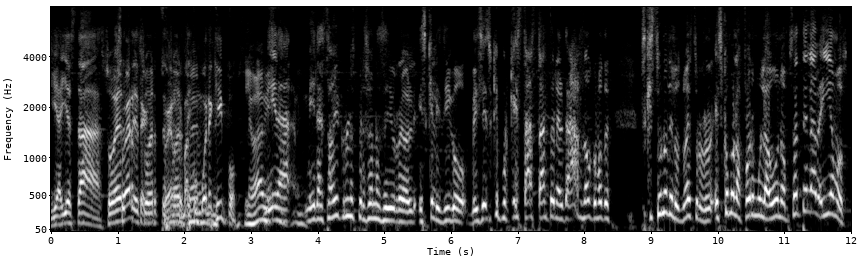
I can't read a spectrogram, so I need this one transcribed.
Y ahí está, suerte, suerte, suerte. suerte, va con buen equipo. Le va bien. Mira, mira, estaba yo con unas personas ahí, Raúl. Es que les digo, me dice, es que ¿por qué estás tanto en el draft, no? Como te- Es que es uno de los nuestros, es como la Fórmula 1. Pues antes la veíamos,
